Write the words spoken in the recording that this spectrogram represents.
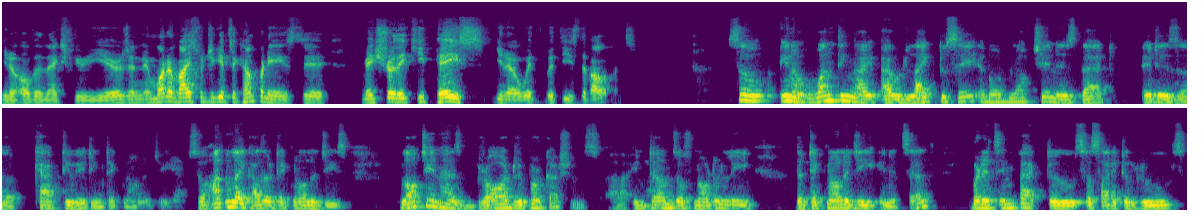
you know, over the next few years? And, and what advice would you give to companies to make sure they keep pace, you know, with, with these developments? So, you know, one thing I, I would like to say about blockchain is that it is a captivating technology. So, unlike other technologies, blockchain has broad repercussions uh, in terms of not only the technology in itself, but its impact to societal rules,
